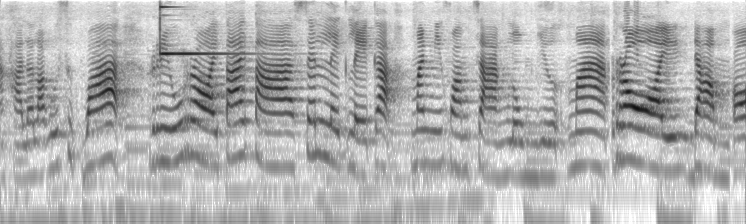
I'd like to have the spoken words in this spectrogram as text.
นะคะ แล้วรักรู้สึกว่าริ้วรอยใต้ตาเส้นเล็กๆอะมันมีความจางลงเยอะมาก รอยดำก็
